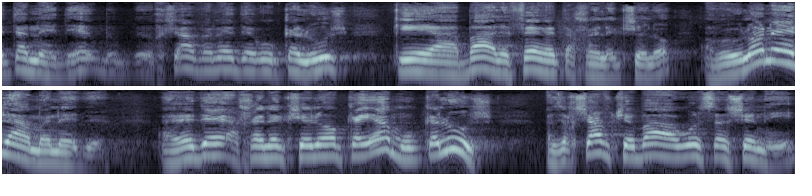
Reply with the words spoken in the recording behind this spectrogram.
את הנדר, עכשיו הנדר הוא קלוש, כי הבעל הפר את החלק שלו, אבל הוא לא נעלם הנדר. הנדר, החלק שלו קיים, הוא קלוש. אז עכשיו כשבא הארוס השני,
